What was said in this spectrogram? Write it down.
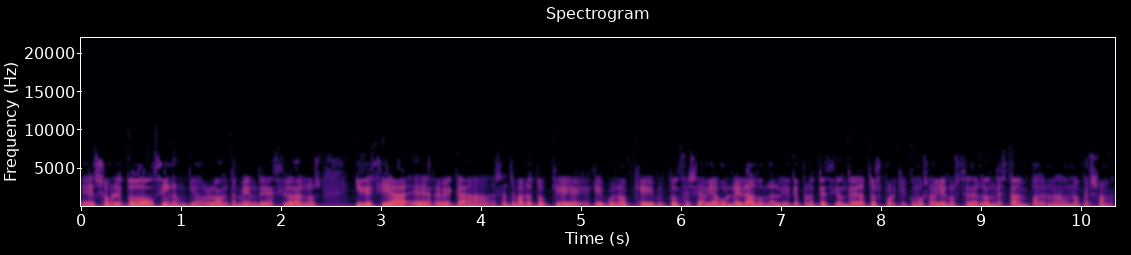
eh, sobre todo a Ucino, aunque hablaban también de Ciudadanos, y decía eh, Rebeca Sánchez Maroto que, que, bueno, que entonces se había vulnerado la ley de protección de datos porque cómo sabían ustedes dónde estaba empadronada una persona.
